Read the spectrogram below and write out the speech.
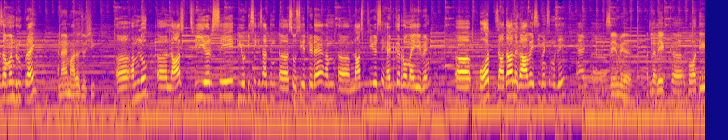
Is Aman Ruprai and I am Madhav Joshi Uh, हम लोग लास्ट थ्री ईयर से पीओटीसी के साथ एसोसिएटेड हैं। हम लास्ट थ्री ईयर से हेड कर रहा हूँ मैं ये इवेंट बहुत ज़्यादा लगाव है इस इवेंट से मुझे। एंड सेम ईयर मतलब एक uh, बहुत ही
